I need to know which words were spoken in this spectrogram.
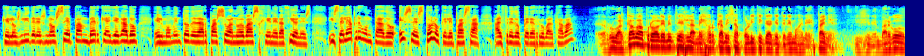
que los líderes no sepan ver que ha llegado el momento de dar paso a nuevas generaciones. Y se le ha preguntado, ¿es esto lo que le pasa a Alfredo Pérez Rubalcaba? Rubalcaba probablemente es la mejor cabeza política que tenemos en España y, sin embargo,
